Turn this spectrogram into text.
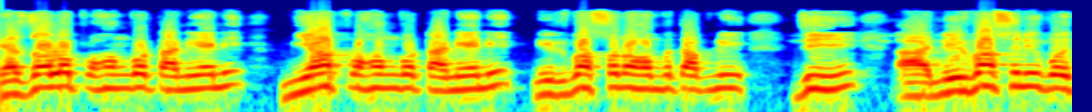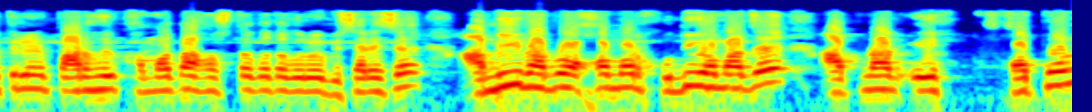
ৰেজলৰ প্ৰসংগ টানি আনি মিয়া প্ৰসংগ টানি আনি নিৰ্বাচনৰ সময়ত আপুনি যি নিৰ্বাচনী বৈতৰণি পাৰ হৈ ক্ষমতা হস্তগত কৰিব বিচাৰিছে আমি ভাবো অসমৰ সুদী সমাজে আপোনাৰ এই সপোন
